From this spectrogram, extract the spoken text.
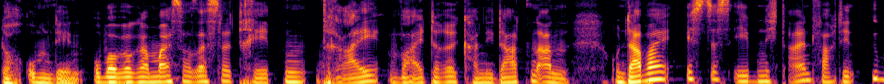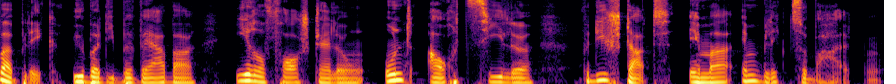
Doch um den Oberbürgermeistersessel treten drei weitere Kandidaten an. Und dabei ist es eben nicht einfach, den Überblick über die Bewerber, ihre Vorstellungen und auch Ziele für die Stadt immer im Blick zu behalten.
